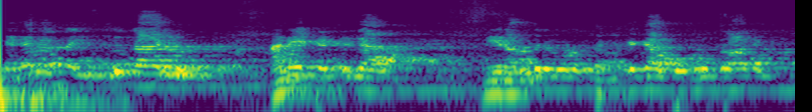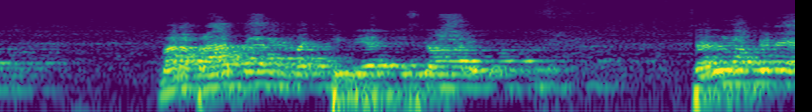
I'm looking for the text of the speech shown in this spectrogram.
జగనన్న ఇస్తున్నాడు అనేటట్టుగా మీరందరూ కూడా చక్కగా పొందుకోవాలి. మన ప్రాంతానికి మంచి పేరు తీసుకురావాలి. చదువు అక్కడే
